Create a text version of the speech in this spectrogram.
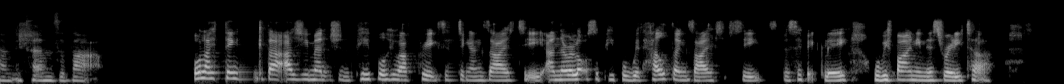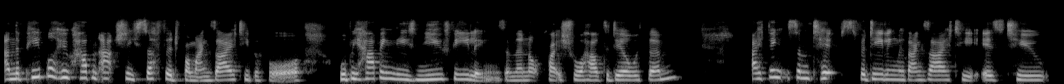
um, in terms of that? Well i think that as you mentioned people who have pre-existing anxiety and there are lots of people with health anxiety specifically will be finding this really tough. And the people who haven't actually suffered from anxiety before will be having these new feelings and they're not quite sure how to deal with them. I think some tips for dealing with anxiety is to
